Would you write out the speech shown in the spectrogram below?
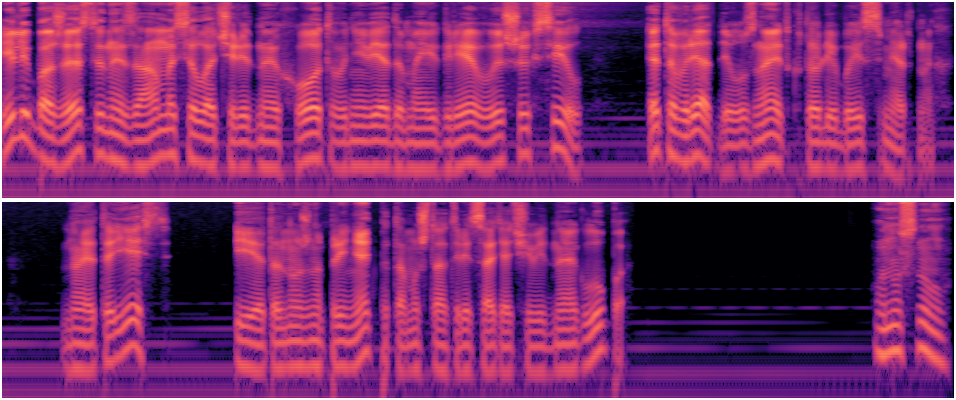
или божественный замысел, очередной ход в неведомой игре высших сил. Это вряд ли узнает кто-либо из смертных. Но это есть. И это нужно принять, потому что отрицать очевидное глупо. Он уснул.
